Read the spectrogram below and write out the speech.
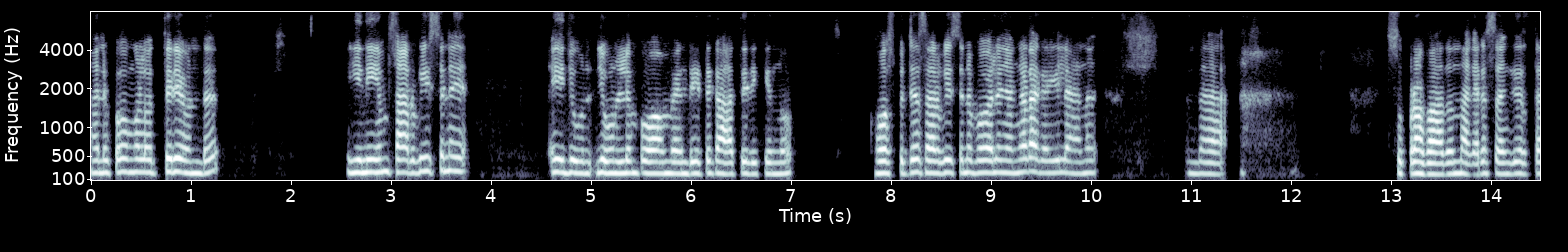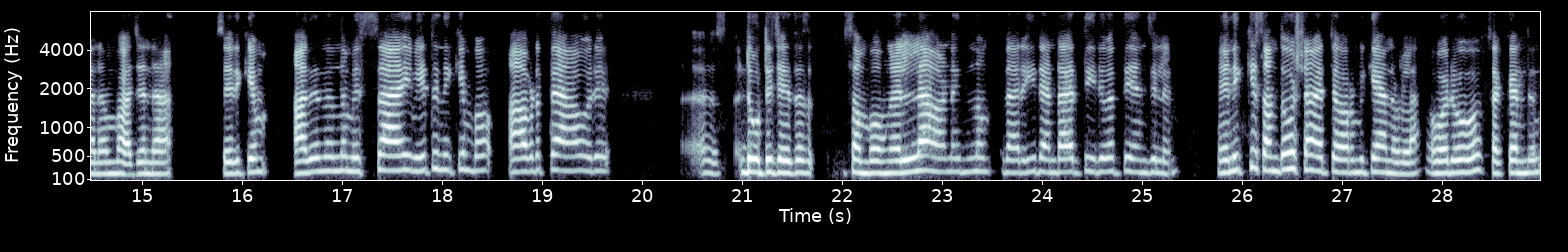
അനുഭവങ്ങൾ ഒത്തിരി ഉണ്ട്. ഇനിയും സർവീസിന് ഈ ജൂൺ ജൂണിലും പോകാൻ വേണ്ടിയിട്ട് കാത്തിരിക്കുന്നു. ഹോസ്പിറ്റൽ സർവീസിന് പോലെ ഞങ്ങളുടെ കയ്യിലാണ്. എന്താ സുപ്രഭാതം നഗരസങ്കീർത്തനം ഭജന. ശരിക്കും അതിൽ നിന്ന് മിസ്സായി വീട്ടിൽ നിൽക്കുമ്പോൾ അവിടുത്തെ ആ ഒരു ഡ്യൂട്ടി ചെയ്ത സംഭവങ്ങൾ എല്ലാമാണ് ഇന്നും ഈ രണ്ടായിരത്തി ഇരുപത്തി അഞ്ചിലും എനിക്ക് സന്തോഷമായിട്ട് ഓർമ്മിക്കാനുള്ള ഓരോ സെക്കൻഡും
